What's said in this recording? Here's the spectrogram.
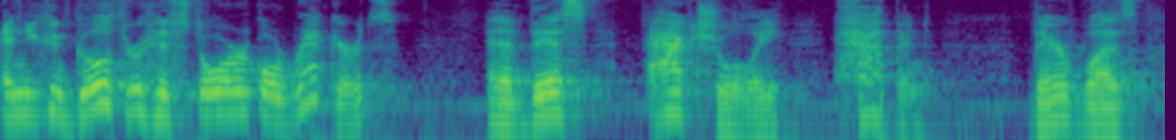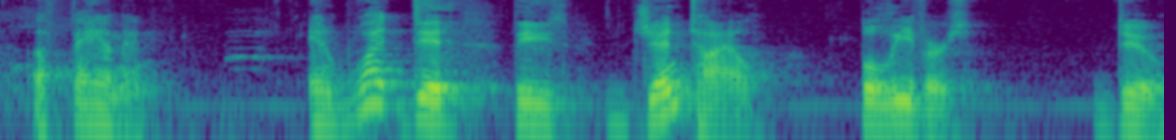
And you can go through historical records, and this actually happened. There was a famine. And what did these Gentile believers do?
